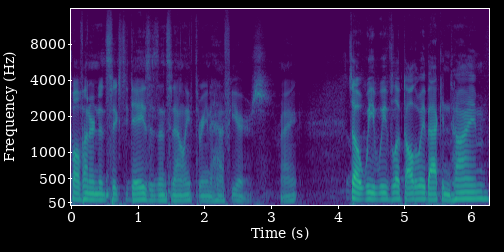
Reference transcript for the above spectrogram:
1,260 days is incidentally three and a half years, right? So we, we've looked all the way back in time.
